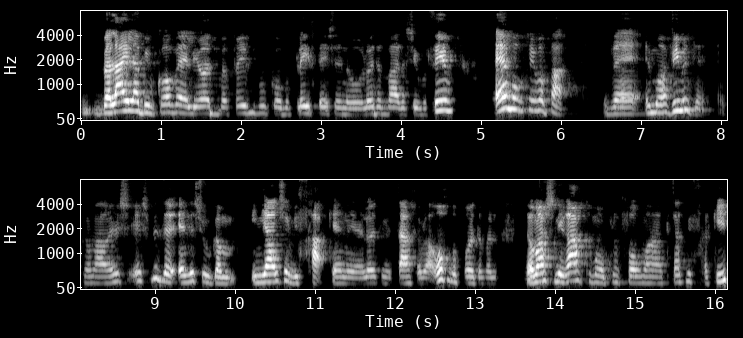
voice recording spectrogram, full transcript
בלילה במקום אה, להיות בפייסבוק או בפלייסטיישן או לא יודעת מה אנשים עושים, הם עורכים מפה, והם אוהבים את זה. כלומר, יש, יש בזה איזשהו גם עניין של משחק, כן? אני לא יודעת אם יצא לכם לערוך מפות, אבל זה ממש נראה כמו פלטפורמה קצת משחקית.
